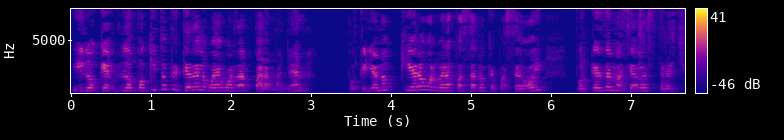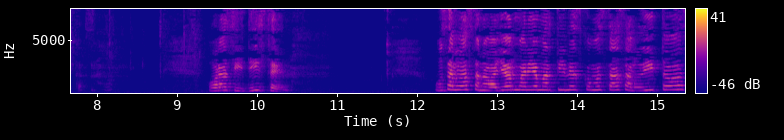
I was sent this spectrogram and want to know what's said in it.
y lo, que, lo poquito que quede lo voy a guardar para mañana. Porque yo no quiero volver a pasar lo que pasé hoy porque es demasiado estrés, chicas. Ahora sí, dice... Un saludo hasta Nueva York, María Martínez, ¿cómo estás? Saluditos.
